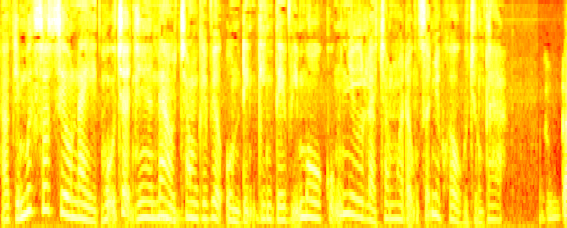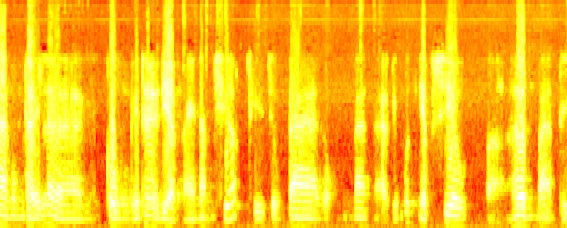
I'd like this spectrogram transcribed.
À, cái mức xuất siêu này hỗ trợ như thế nào trong cái việc ổn định kinh tế vĩ mô cũng như là trong hoạt động xuất nhập khẩu của chúng ta? Chúng ta cũng thấy là cùng cái thời điểm ngày năm trước thì chúng ta cũng đang ở cái mức nhập siêu khoảng hơn 3 tỷ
